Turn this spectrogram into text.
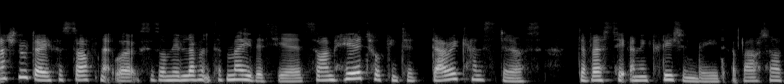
National Day for Staff Networks is on the 11th of May this year, so I'm here talking to Danny Karystinos, Diversity and Inclusion Lead, about our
